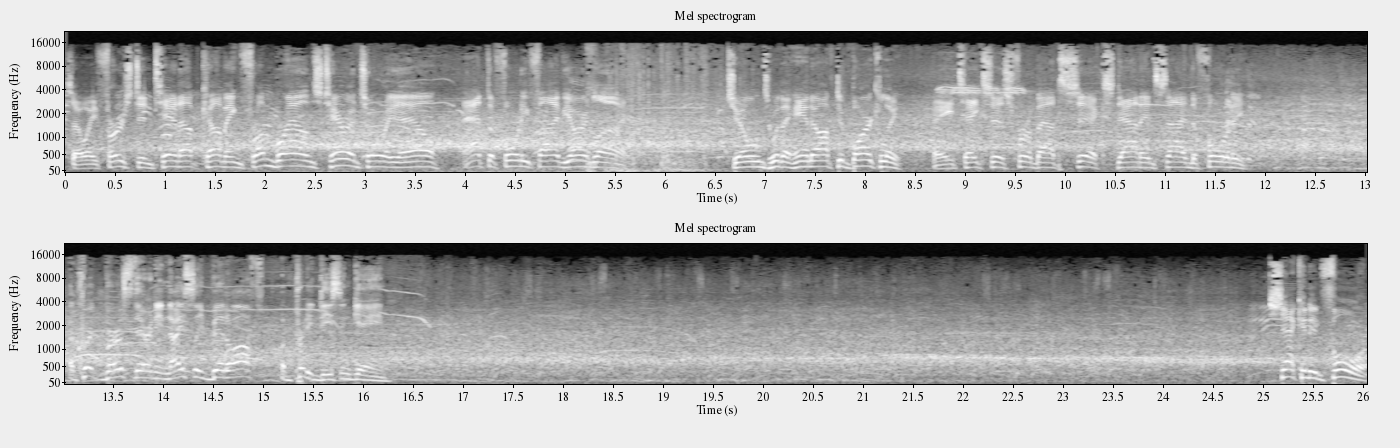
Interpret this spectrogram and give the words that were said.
So a first and 10 upcoming from Browns territory now at the 45-yard line. Jones with a handoff to Barkley. He takes this for about six down inside the 40. A quick burst there, and he nicely bit off a pretty decent gain. Second and four.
